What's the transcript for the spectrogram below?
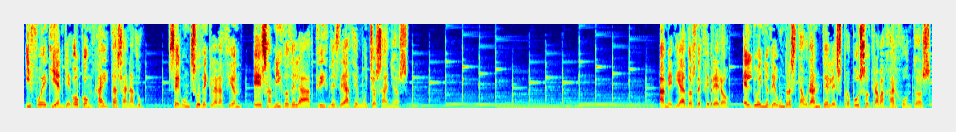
y fue quien llegó con Haita Sanadu. Según su declaración, es amigo de la actriz desde hace muchos años. A mediados de febrero, el dueño de un restaurante les propuso trabajar juntos.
